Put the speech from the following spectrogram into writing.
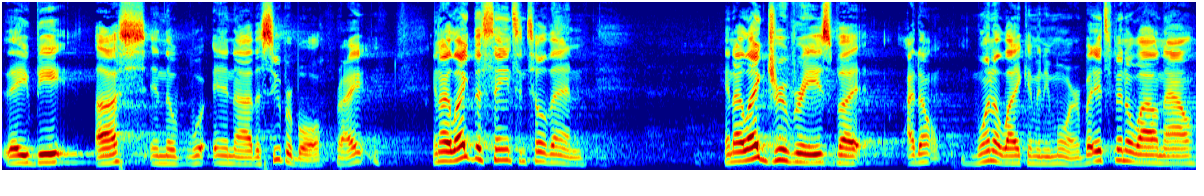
they beat us in the, in, uh, the Super Bowl, right? And I liked the Saints until then. And I like Drew Brees, but I don't want to like him anymore. But it's been a while now.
